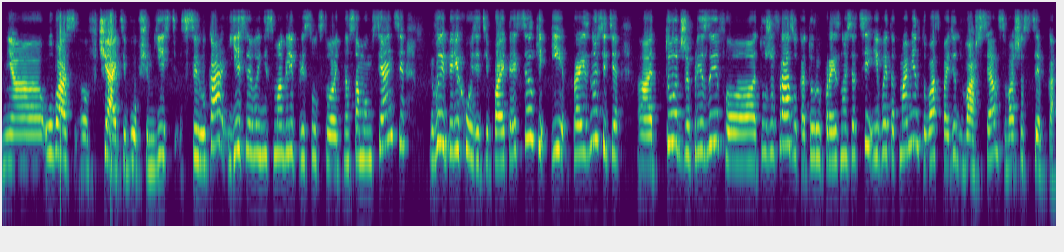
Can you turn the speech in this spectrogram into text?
а, у вас в чате, в общем, есть ссылка. Если вы не смогли присутствовать на самом сеансе, вы переходите по этой ссылке и произносите а, тот же призыв, а, ту же фразу, которую произносят все, и в этот момент у вас пойдет ваш сеанс, ваша сцепка.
